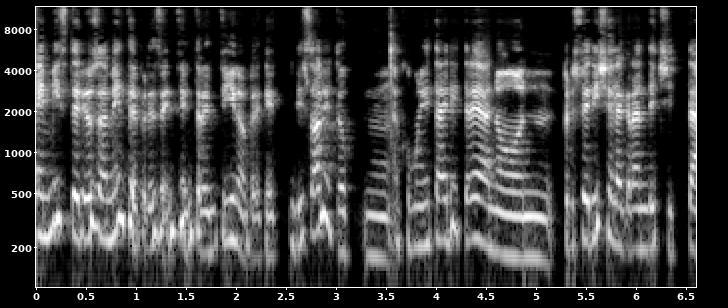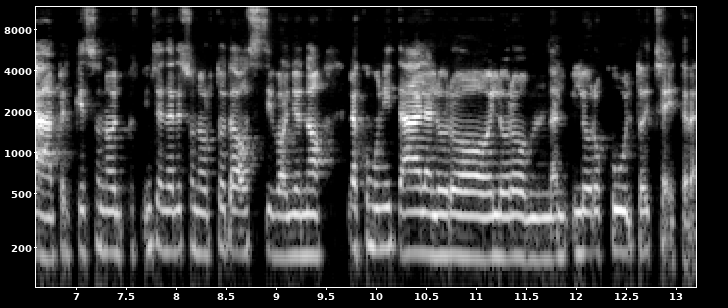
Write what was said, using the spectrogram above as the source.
è misteriosamente presente in Trentino perché di solito mh, la comunità eritrea non preferisce la grande città perché sono, in genere sono ortodossi, vogliono la comunità, la loro, il, loro, il, loro, culto, eccetera.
